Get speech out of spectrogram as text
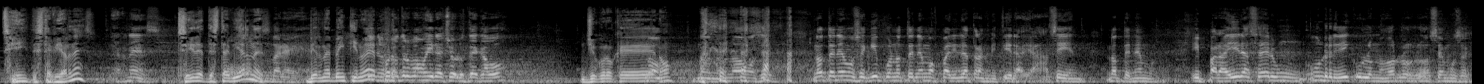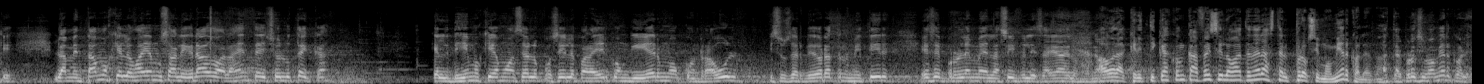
Sí, ¿de este viernes? Viernes. Sí, desde este viernes. Viernes 29. ¿Y nosotros vamos a ir a Choluteca, vos? Yo creo que no. No, no, no, vamos a ir. No tenemos equipo, no tenemos para ir a transmitir allá. Así, no tenemos. Y para ir a hacer un, un ridículo, mejor lo, lo, hacemos aquí. Lamentamos que los hayamos alegrado a la gente de Choluteca, que les dijimos que íbamos a hacer lo posible para ir con Guillermo, con Raúl y su servidor a transmitir ese problema de la sífilis allá de los menores. Ahora, críticas con café sí lo va a tener hasta el próximo miércoles. ¿no? Hasta el próximo miércoles.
